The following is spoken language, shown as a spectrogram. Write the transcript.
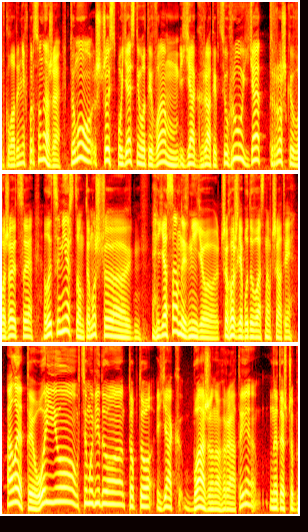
вкладеннях персонажа. Тому щось пояснювати вам, як грати в цю гру, я трошки вважаю це лицемірством, тому що я сам не вмію, чого ж я буду вас навчати. Але теорію в цьому відео, тобто як бажано грати, не те, щоб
